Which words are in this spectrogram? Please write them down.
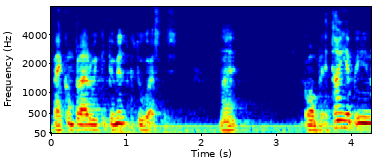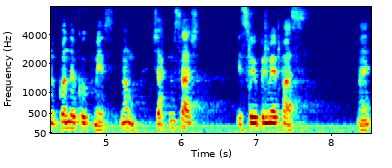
vai comprar o equipamento que tu gostas, não é? Compra. Então, e, e quando é que eu começo? Não, já começaste. Esse foi o primeiro passo, não é?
